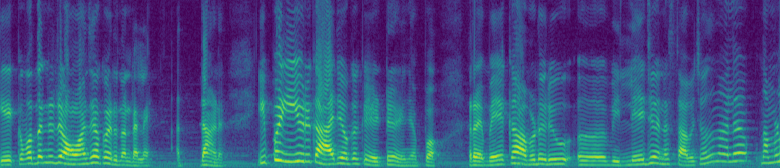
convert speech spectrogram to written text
കേൾക്കുമ്പോൾ തന്നെ ഒരു രോമാഞ്ചമൊക്കെ വരുന്നുണ്ടല്ലേ? അതാണ് ഇപ്പൊ ഈ ഒരു കാര്യമൊക്കെ കേട്ട് കഴിഞ്ഞപ്പോൾ റെബേക്ക അവിടെ ഒരു വില്ലേജ് തന്നെ സ്ഥാപിച്ചു. അത് നല്ല നമ്മൾ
